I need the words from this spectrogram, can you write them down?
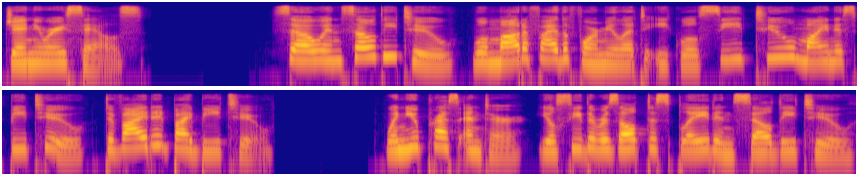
January sales. So in cell D2, we'll modify the formula to equal C2 minus B2 divided by B2. When you press enter, you'll see the result displayed in cell D2.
